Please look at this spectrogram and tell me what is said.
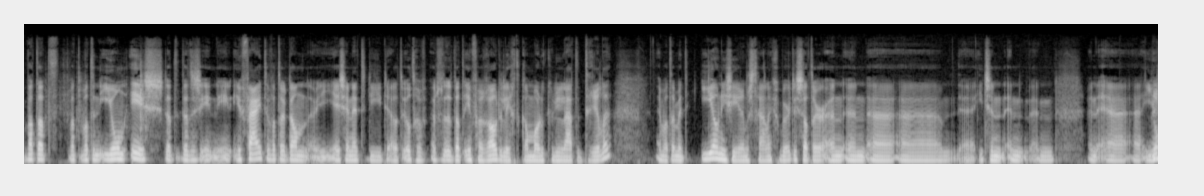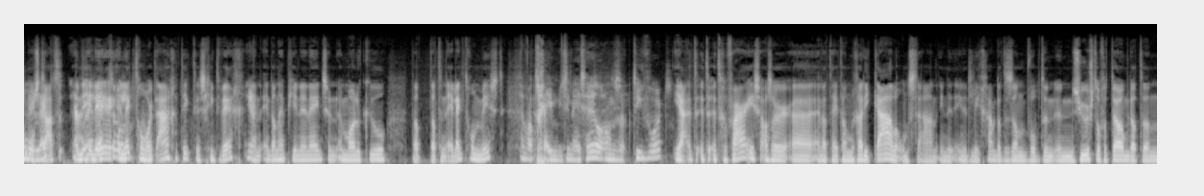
wat, dat, wat, wat een ion is, dat, dat is in, in, feite wat er dan... Je zei net, die, dat, ultra, dat infrarode licht kan moleculen laten trillen. En wat er met ioniserende straling gebeurt, is dat er een, een, eh, eh, eh, iets, een, een, een, een ion ontstaat. een een ele- elektron. elektron wordt aangetikt en schiet weg. Ja. En, en dan heb je ineens een, een molecuul dat, dat een elektron mist. En wat chemisch ineens heel anders actief wordt. Ja, het, het, het gevaar is als er, en dat heet dan radicalen ontstaan in het, in het lichaam. Dat is dan bijvoorbeeld een, een zuurstofatoom dat dan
